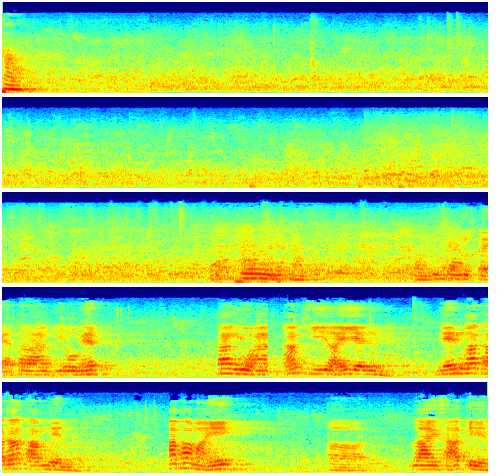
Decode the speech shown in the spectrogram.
ค่ะด้วยนะคะก่อนที่จะ8ตารางกิโลเมตร ตั้งอยู่ห่างน้ำชีไหลเย็น เน้นวัฒนธรรมเด่น ผ้าผ้าไหมเอ่อลายสาเกต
